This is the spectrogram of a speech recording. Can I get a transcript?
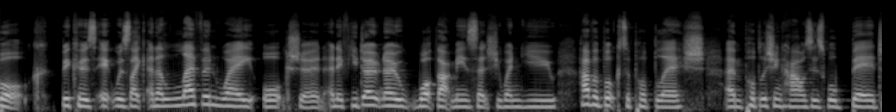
book because it was like an 11 way auction. And if you don't know what that means essentially when you have a book to publish um, publishing houses will bid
